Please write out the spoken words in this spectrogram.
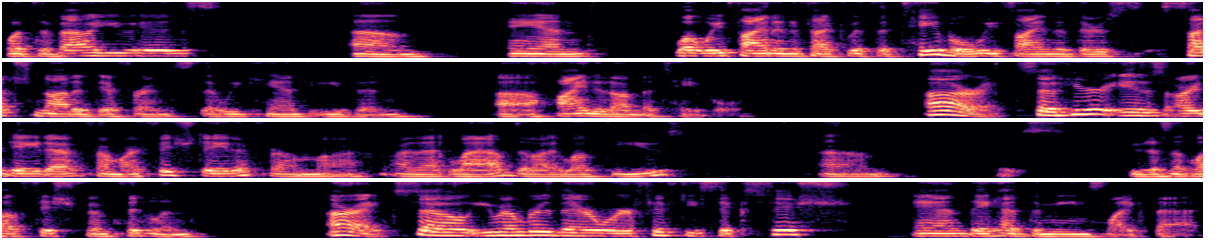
what the value is. Um, and what we find, and in fact, with the table, we find that there's such not a difference that we can't even uh, find it on the table. All right, so here is our data from our fish data from uh, that lab that I love to use. Because um, who doesn't love fish from Finland? All right, so you remember there were 56 fish and they had the means like that.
